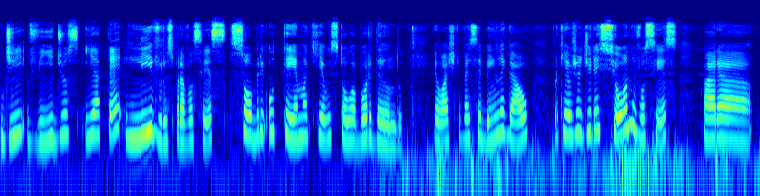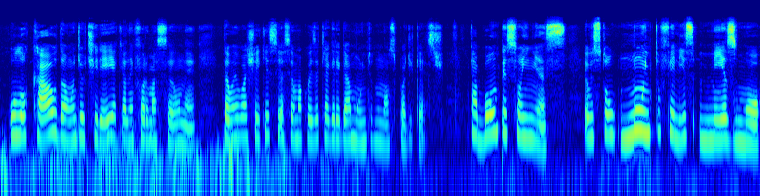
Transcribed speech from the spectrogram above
de vídeos e até livros para vocês sobre o tema que eu estou abordando. Eu acho que vai ser bem legal, porque eu já direciono vocês para o local da onde eu tirei aquela informação, né? Então eu achei que isso ia ser uma coisa que agregar muito no nosso podcast. Tá bom, pessoinhas? Eu estou muito feliz mesmo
